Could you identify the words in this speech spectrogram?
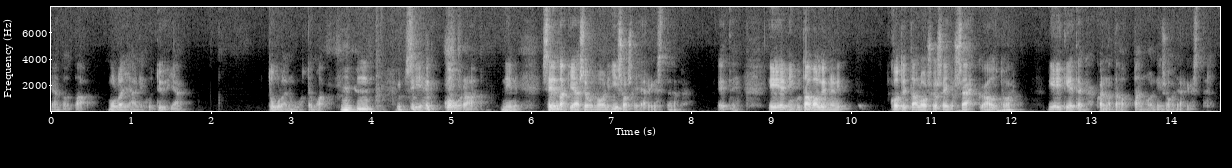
Ja tota, mulla jää niin kuin tyhjä tuulenhuutama siihen kouraan. Niin sen takia se on noin iso se järjestelmä. Et ei niin kuin tavallinen kotitalous, jos ei ole sähköautoa, niin ei tietenkään kannata ottaa noin iso järjestelmä.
